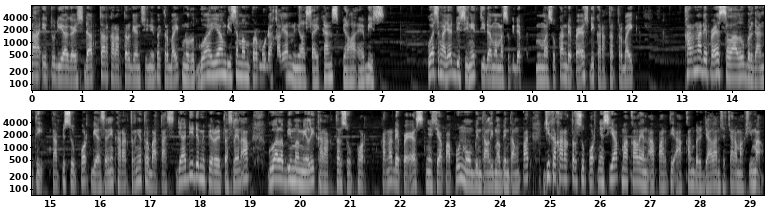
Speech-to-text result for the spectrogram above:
Nah itu dia guys daftar karakter Genshin Impact terbaik menurut gua yang bisa mempermudah kalian menyelesaikan Spiral Abyss. Gue sengaja di sini tidak memasuki DP, memasukkan DPS di karakter terbaik. Karena DPS selalu berganti, tapi support biasanya karakternya terbatas. Jadi demi prioritas line up, gue lebih memilih karakter support. Karena DPS-nya siapa pun mau bintang 5 bintang 4, jika karakter supportnya siap maka line up party akan berjalan secara maksimal.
